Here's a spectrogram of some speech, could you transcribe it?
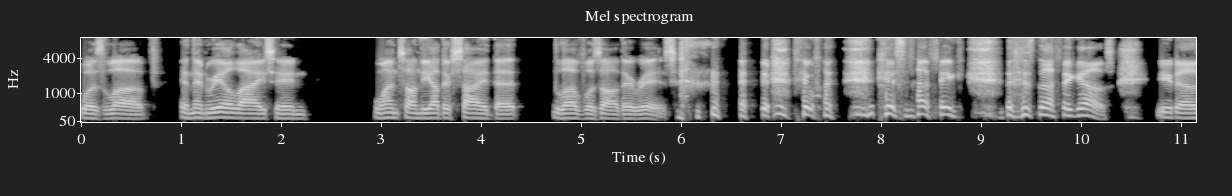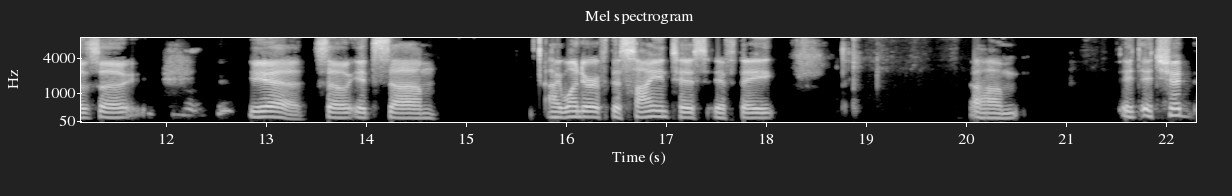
was love and then realizing once on the other side that love was all there is it it's nothing there's nothing else you know so Mhm. yeah so it's um i wonder if the scientists if they um it it should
